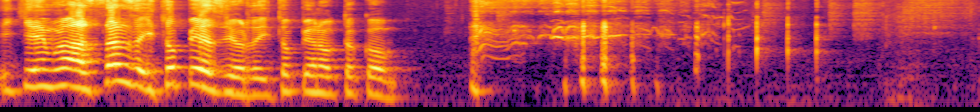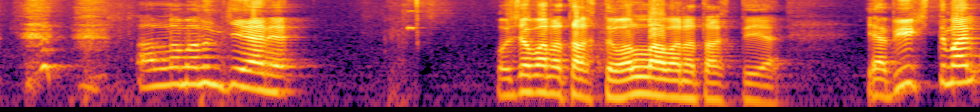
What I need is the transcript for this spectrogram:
İki bunu atsanıza İtopya yazıyor orada. İtopya.com Anlamadım ki yani. Hoca bana taktı. Vallahi bana taktı ya. Ya büyük ihtimal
